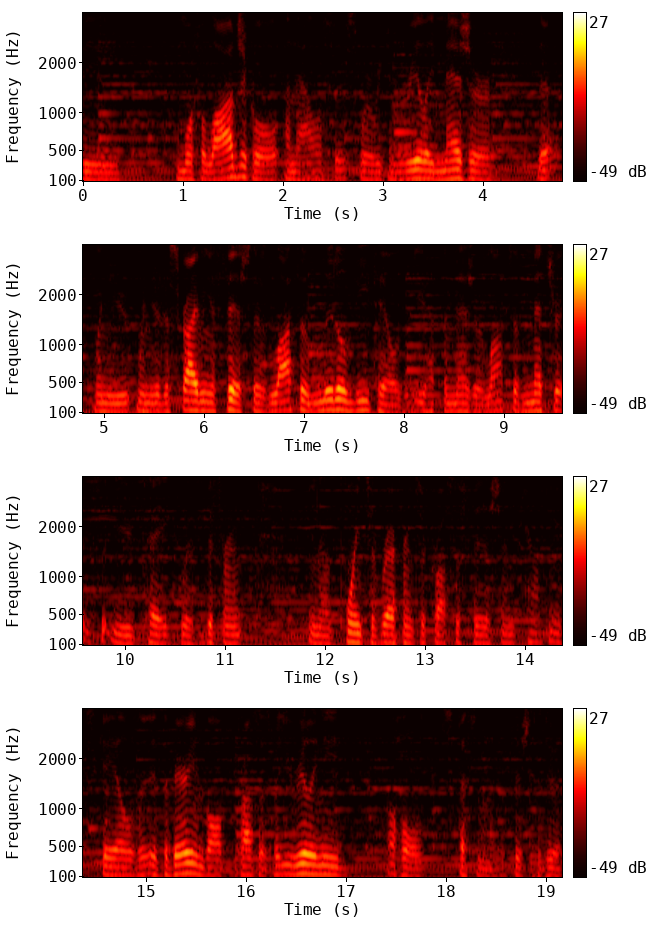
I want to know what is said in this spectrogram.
the morphological analysis where we can really measure when you when you're describing a fish, there's lots of little details that you have to measure, lots of metrics that you take with different you know points of reference across the fish and counting scales. It's a very involved process, but you really need a whole specimen of a fish to do it.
